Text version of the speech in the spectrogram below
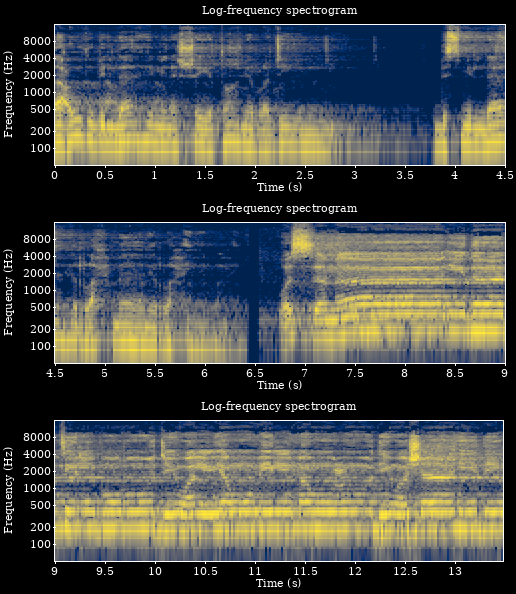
أعوذ بالله من الشيطان الرجيم. بسم الله الرحمن الرحيم. والسماء ذات البروج واليوم الموعود وشاهد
